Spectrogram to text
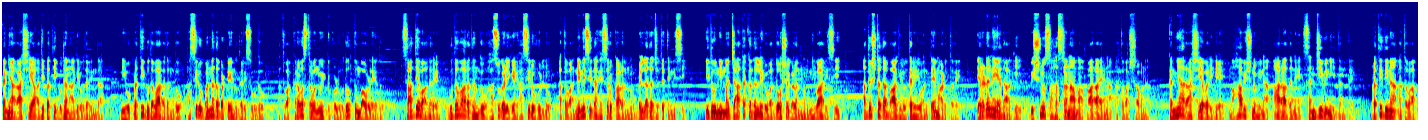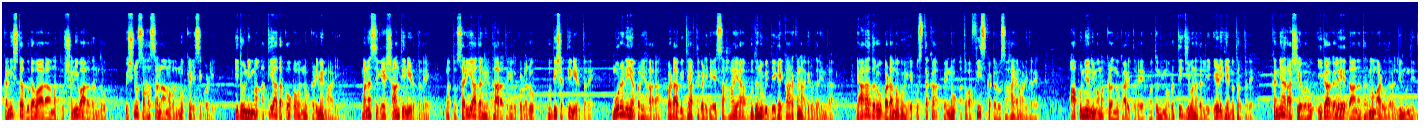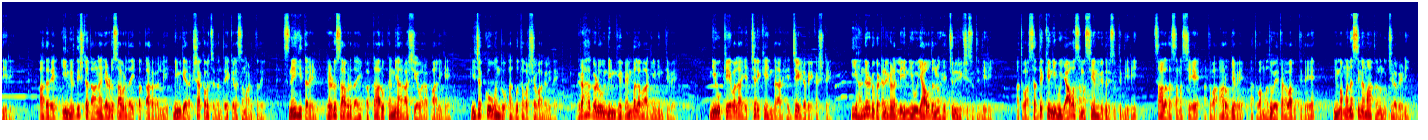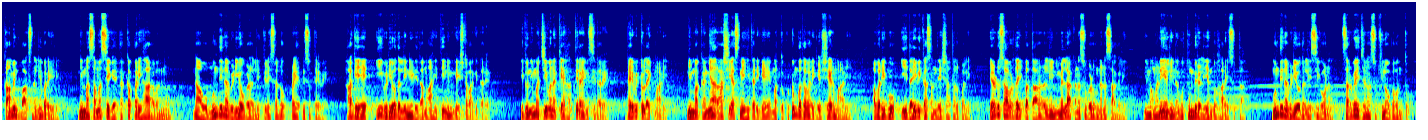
ಕನ್ಯಾ ರಾಶಿಯ ಅಧಿಪತಿ ಬುಧನಾಗಿರುವುದರಿಂದ ನೀವು ಪ್ರತಿ ಬುಧವಾರದಂದು ಹಸಿರು ಬಣ್ಣದ ಬಟ್ಟೆಯನ್ನು ಧರಿಸುವುದು ಅಥವಾ ಕರವಸ್ತ್ರವನ್ನು ಇಟ್ಟುಕೊಳ್ಳುವುದು ತುಂಬಾ ಒಳ್ಳೆಯದು. ಸಾಧ್ಯವಾದರೆ ಬುಧವಾರದಂದು ಹಸುಗಳಿಗೆ ಹಸಿರು ಹುಲ್ಲು ಅಥವಾ ನೆನೆಸಿದ ಹೆಸರುಕಾಳನ್ನು ಬೆಲ್ಲದ ಜೊತೆ ತಿನ್ನಿಸಿ. ಇದು ನಿಮ್ಮ ಜಾತಕದಲ್ಲಿರುವ ದೋಷಗಳನ್ನು ನಿವಾರಿಸಿ, ಅದೃಷ್ಟದ ಬಾಗಿಲು ತೆರೆಯುವಂತೆ ಮಾಡುತ್ತದೆ. ಎರಡನೆಯದಾಗಿ, ವಿಷ್ಣು ಸಹಸ್ರನಾಮ ಪಾರಾಯಣ ಅಥವಾ ಶ್ರವಣ. ಕನ್ಯಾ ರಾಶಿಯವರಿಗೆ ಮಹಾವಿಷ್ಣುವಿನ ಆರಾಧನೆ ಸಂಜೀವಿನಿ ಇದ್ದಂತೆ. ಪ್ರತಿದಿನ ಅಥವಾ ಕನಿಷ್ಠ ಬುಧವಾರ ಮತ್ತು ಶನಿವಾರದಂದು ವಿಷ್ಣು ಸಹಸ್ರನಾಮವನ್ನು ಕೇಳಿಸಿಕೊಳ್ಳಿ. ಇದು ನಿಮ್ಮ ಅತಿಯಾದ ಕೋಪವನ್ನು ಕಡಿಮೆ ಮಾಡಿ, ಮನಸ್ಸಿಗೆ ಶಾಂತಿ ನೀಡುತ್ತದೆ ಮತ್ತು ಸರಿಯಾದ ನಿರ್ಧಾರ ತೆಗೆದುಕೊಳ್ಳಲು ಬುದ್ಧಿಶಕ್ತಿ ನೀಡುತ್ತದೆ. ಮೂರನೆಯ ಪರಿಹಾರ ಬಡ ವಿದ್ಯಾರ್ಥಿಗಳಿಗೆ ಸಹಾಯ, ಬುಧನು ವಿದ್ಯೆಗೆ ಕಾರಕನಾಗಿರುವುದರಿಂದ. ಯಾರಾದರೂ ಬಡ ಮಗುವಿಗೆ ಪುಸ್ತಕ, ಪೆನ್ನು ಅಥವಾ ಫೀಸ್ ಕಟ್ಟಲು ಸಹಾಯ ಮಾಡಿದರೆ. ಆ ಪುಣ್ಯ ನಿಮ್ಮ ಮಕ್ಕಳನ್ನು ಕಾಯುತ್ತದೆ ಮತ್ತು ನಿಮ್ಮ ವೃತ್ತಿ ಜೀವನದಲ್ಲಿ ಏಳಿಗೆಯನ್ನು ತರುತ್ತದೆ. ಕನ್ಯಾ ರಾಶಿಯವರು ಈಗಾಗಲೇ ದಾನ ಧರ್ಮ ಮಾಡುವುದರಲ್ಲಿ ಮುಂದಿದ್ದೀರಿ. ಆದರೆ ಈ ನಿರ್ದಿಷ್ಟ ದಾನ ಎರಡು ಸಾವಿರದ ಇಪ್ಪತ್ತಾರರಲ್ಲಿ ನಿಮಗೆ ರಕ್ಷಾ ಕವಚದಂತೆ ಕೆಲಸ ಮಾಡುತ್ತದೆ. ಸ್ನೇಹಿತರೆ, ಎರಡು ಸಾವಿರದ ಇಪ್ಪತ್ತಾರು ಕನ್ಯಾ ರಾಶಿಯವರ ಪಾಲಿಗೆ ನಿಜಕ್ಕೂ ಒಂದು ಅದ್ಭುತ ವರ್ಷವಾಗಲಿದೆ. ಗ್ರಹಗಳು ನಿಮಗೆ ಬೆಂಬಲವಾಗಿ ನಿಂತಿವೆ. ನೀವು ಕೇವಲ ಎಚ್ಚರಿಕೆಯಿಂದ ಹೆಜ್ಜೆ ಇಡಬೇಕಷ್ಟೇ. ಈ ಹನ್ನೆರಡು ಘಟನೆಗಳಲ್ಲಿ ನೀವು ಯಾವುದನ್ನು ಹೆಚ್ಚು ನಿರೀಕ್ಷಿಸುತ್ತಿದ್ದೀರಿ? ಅಥವಾ ಸದ್ಯಕ್ಕೆ ನೀವು ಯಾವ ಸಮಸ್ಯೆಯನ್ನು ಎದುರಿಸುತ್ತಿದ್ದೀರಿ? ಸಾಲದ ಸಮಸ್ಯೆಯೇ ಅಥವಾ ಆರೋಗ್ಯವೇ ಅಥವಾ ಮದುವೆ ತಡವಾಗುತ್ತಿದೆಯೇ? ನಿಮ್ಮ ಮನಸ್ಸಿನ ಮಾತನ್ನು ಮುಚ್ಚಿಡಬೇಡಿ. ಕಾಮೆಂಟ್ ಬಾಕ್ಸ್ನಲ್ಲಿ ಬರೆಯಿರಿ. ನಿಮ್ಮ ಸಮಸ್ಯೆಗೆ ತಕ್ಕ ಪರಿಹಾರವನ್ನು ನಾವು ಮುಂದಿನ ವಿಡಿಯೋಗಳಲ್ಲಿ ತಿಳಿಸಲು ಪ್ರಯತ್ನಿಸುತ್ತೇವೆ. ಹಾಗೆಯೇ ಈ ವಿಡಿಯೋದಲ್ಲಿ ನೀಡಿದ ಮಾಹಿತಿ ನಿಮಗೆ ಇಷ್ಟವಾಗಿದ್ದರೆ ಇದು ನಿಮ್ಮ ಜೀವನಕ್ಕೆ ಹತ್ತಿರ ಎನಿಸಿದರೆ, ದಯವಿಟ್ಟು ಲೈಕ್ ಮಾಡಿ. ನಿಮ್ಮ ಕನ್ಯಾ ರಾಶಿಯ ಸ್ನೇಹಿತರಿಗೆ ಮತ್ತು ಕುಟುಂಬದವರಿಗೆ ಶೇರ್ ಮಾಡಿ. ಅವರಿಗೂ ಈ ದೈವಿಕ ಸಂದೇಶ ತಲುಪಲಿ. ಎರಡು ಸಾವಿರದ ಇಪ್ಪತ್ತಾರರಲ್ಲಿ ನಿಮ್ಮೆಲ್ಲ ಕನಸುಗಳು ನನಸಾಗಲಿ. ನಿಮ್ಮ ಮನೆಯಲ್ಲಿ ನಗು ತುಂಬಿರಲಿ ಎಂದು ಹಾರೈಸುತ್ತಾ. ಮುಂದಿನ ವಿಡಿಯೋದಲ್ಲಿ ಸಿಗೋಣ. ಸರ್ವೇ ಜನ ಸುಖಿನೋ ಭವಂತು.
